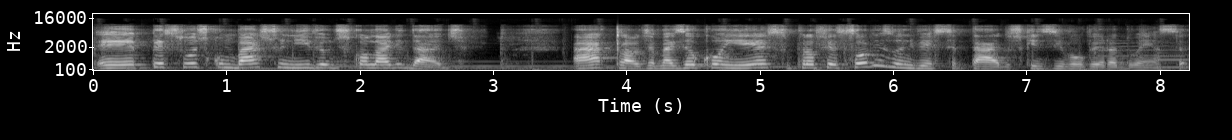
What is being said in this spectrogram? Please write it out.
é pessoas com baixo nível de escolaridade. Ah, Cláudia, mas eu conheço professores universitários que desenvolveram a doença.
